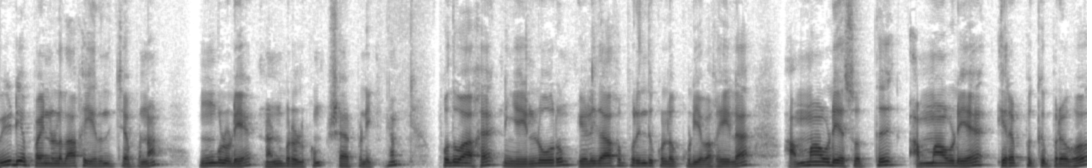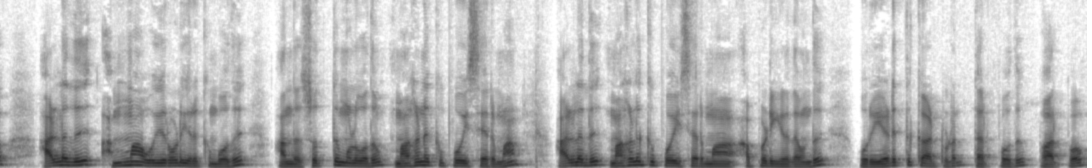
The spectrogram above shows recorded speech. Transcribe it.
வீடியோ பயனுள்ளதாக இருந்துச்சு அப்படின்னா உங்களுடைய நண்பர்களுக்கும் ஷேர் பண்ணிக்கோங்க. பொதுவாக நீங்கள் எல்லோரும் எளிதாக புரிந்து கொள்ளக்கூடிய வகையில் அம்மாவுடைய சொத்து அம்மாவுடைய இறப்புக்கு பிறகோ அல்லது அம்மா உயிரோடு இருக்கும்போது அந்த சொத்து முழுவதும் மகனுக்கு போய் சேருமா அல்லது மகளுக்கு போய் சேருமா அப்படிங்கிறத வந்து ஒரு எடுத்துக்காட்டுடன் தற்போது பார்ப்போம்.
